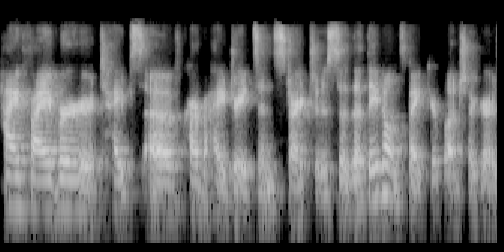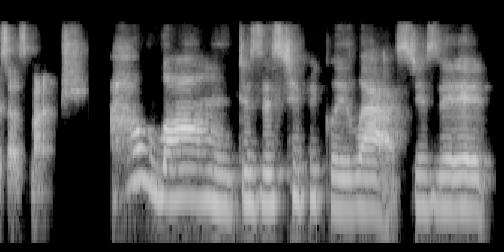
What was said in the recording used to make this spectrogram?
high fiber types of carbohydrates and starches so that they don't spike your blood sugars as much. How long does this typically last? Is it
